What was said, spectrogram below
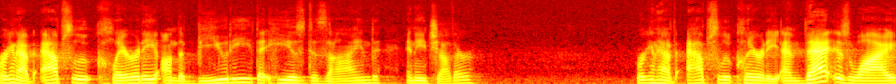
We're going to have absolute clarity on the beauty that He has designed in each other we're going to have absolute clarity. And that is why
